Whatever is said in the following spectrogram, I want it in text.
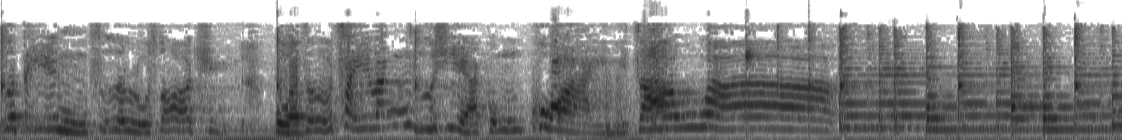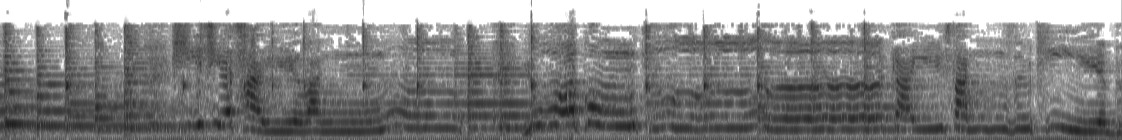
只得五次路上去，我走彩王日下公，快走啊！西切彩王岳公子，该山如铁步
